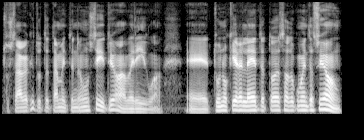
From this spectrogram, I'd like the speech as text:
tú sabes que tú te estás metiendo en un sitio, averigua. Eh, tú no quieres leerte toda esa documentación,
